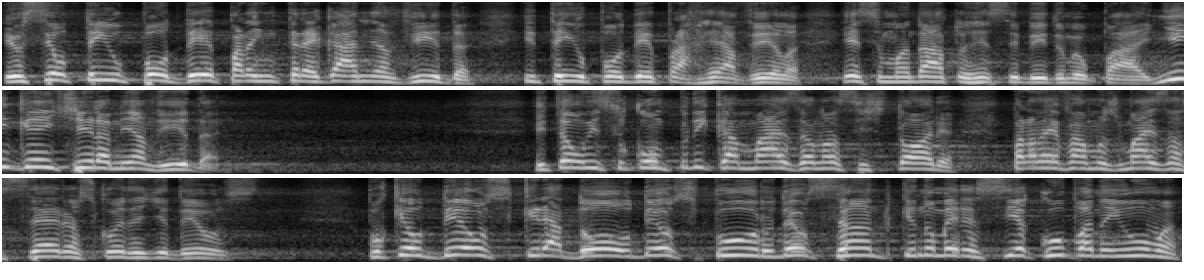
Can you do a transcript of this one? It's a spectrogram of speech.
Eu, se eu tenho poder para entregar minha vida e tenho poder para reavê-la, esse mandato eu recebi do meu Pai. Ninguém tira a minha vida. Então isso complica mais a nossa história, para levarmos mais a sério as coisas de Deus. Porque o Deus Criador, o Deus puro, o Deus Santo, que não merecia culpa nenhuma,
